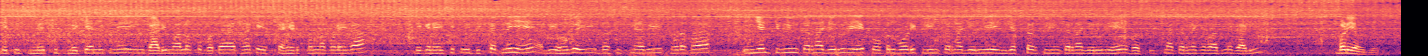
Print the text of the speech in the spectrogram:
लेकिन मैं, कुछ मैकेनिक ने इन गाड़ी वालों को बताया था कि इसका हेड खोलना पड़ेगा। लेकिन ऐसी कोई दिक्कत नहीं है, अभी हो गई। बस इसमें अभी थोड़ा सा इंजन ट्यूनिंग करना ज़रूरी है टोटल बॉडी क्लीन करना ज़रूरी है इंजेक्टर क्लीन करना ज़रूरी है। बस इतना करने के बाद में गाड़ी बढ़िया हो जाएगी।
